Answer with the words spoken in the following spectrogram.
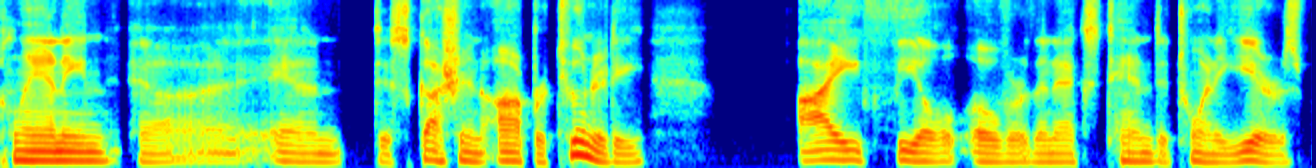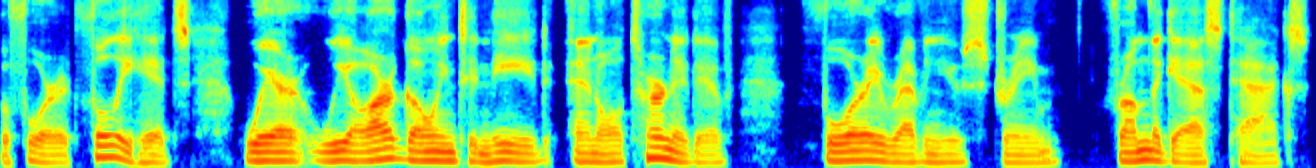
planning uh, and discussion opportunity. I feel over the next 10 to 20 years before it fully hits, where we are going to need an alternative for a revenue stream from the gas tax,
